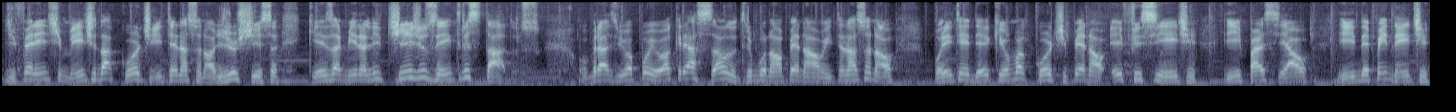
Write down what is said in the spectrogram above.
diferentemente da Corte Internacional de Justiça, que examina litígios entre estados. O Brasil apoiou a criação do Tribunal Penal Internacional por entender que uma corte penal eficiente, imparcial e independente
